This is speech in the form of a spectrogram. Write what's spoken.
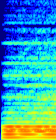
you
